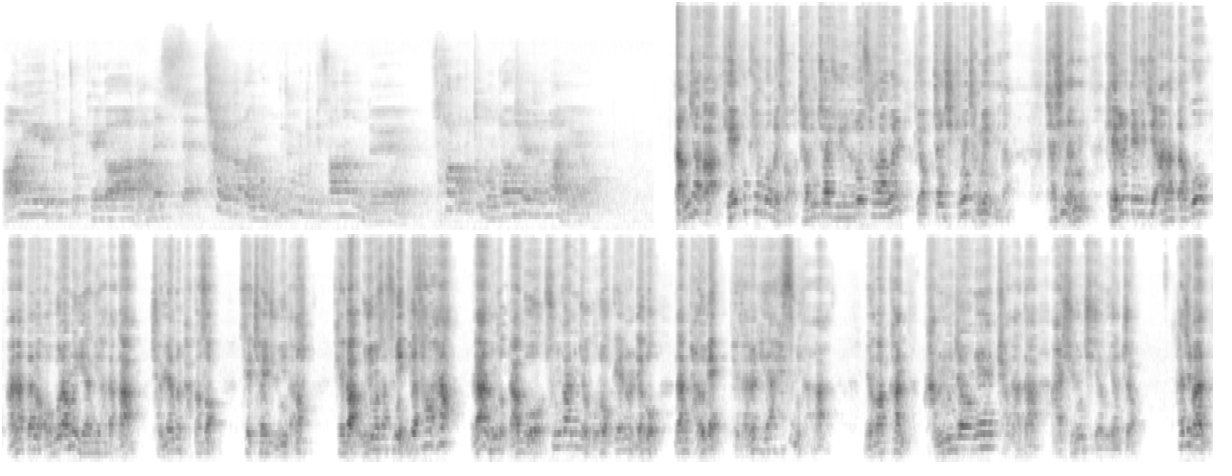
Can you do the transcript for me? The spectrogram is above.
아니 그쪽 개가 남의 새 차에다가 이거 오줌 이렇게 싸놨는데 사과부터 먼저 하셔야 되는 거 아니에요? 남자가 개 폭행범에서 자동차 주인으로 상황을 역전시키는 장면입니다. 자신은 개를 때리지 않았다고 않았다는 억울함을 이야기하다가 전략을 바꿔서 새 차의 주인이다. 개가 오줌을 쌌으니 네가 사과하라! 라는 라고 순간적으로 꾀를 내고 난 다음에 대사를 해야 했습니다. 명확한 감정의 변화가 아쉬운 지점이었죠. 하지만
